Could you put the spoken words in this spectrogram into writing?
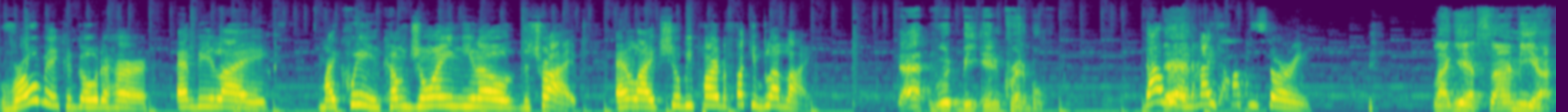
Roman could go to her and be like, "My queen, come join, you know, the tribe." And like she'll be part of the fucking bloodline. That would be incredible. That would That- be a nice fucking story. Like, yeah, sign me up.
